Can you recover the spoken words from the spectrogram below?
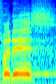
for this?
